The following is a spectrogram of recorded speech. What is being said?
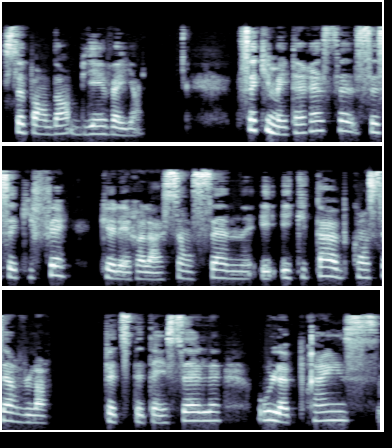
cependant bienveillant. Ce qui m'intéresse, c'est ce qui fait que les relations saines et équitables conservent leur petite étincelle ou le prince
